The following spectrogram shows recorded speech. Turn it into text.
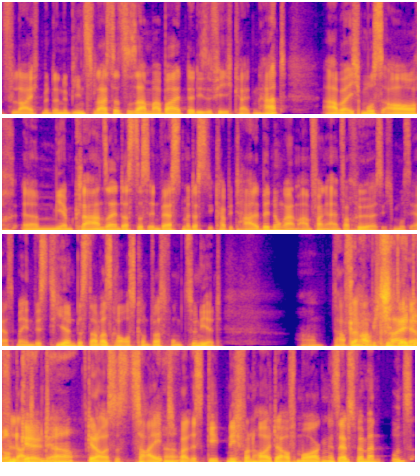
vielleicht mit einem Dienstleister zusammenarbeiten, der diese Fähigkeiten hat. Aber ich muss auch ähm, mir im Klaren sein, dass das Investment, dass die Kapitalbindung am Anfang einfach höher ist. Ich muss erstmal investieren, bis da was rauskommt, was funktioniert. Ja, dafür genau, habe ich Zeit und Geld. Ja. Genau, es ist Zeit, ja. weil es geht nicht von heute auf morgen. Selbst wenn man uns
